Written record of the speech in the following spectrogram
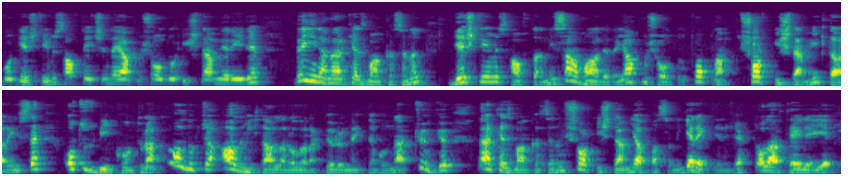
bu geçtiğimiz hafta içinde yapmış olduğu işlemleriydi. Ve yine Merkez Bankası'nın geçtiğimiz hafta Nisan vadede yapmış olduğu toplam short işlem miktarı ise 30 bin kontrat. Oldukça az miktarlar olarak görülmekte bunlar. Çünkü Merkez Bankası'nın short işlem yapmasını gerektirecek dolar TL'yi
